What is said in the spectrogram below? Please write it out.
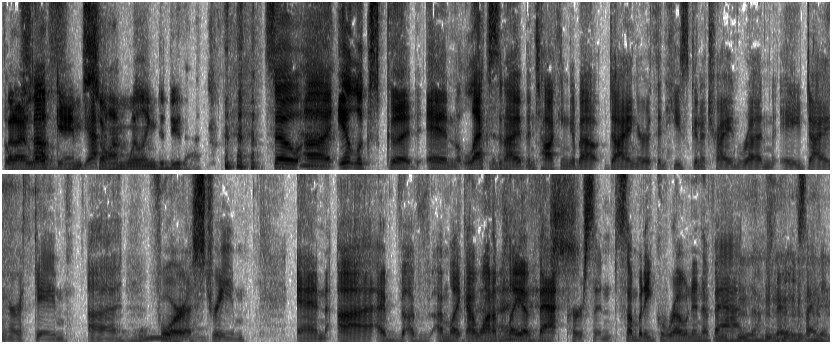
But I stuff, love games, yeah. so I'm willing to do that. So uh, it looks good, and Lex and I have been talking about Dying Earth, and he's going to try and run a Dying Earth game uh, for a stream. And uh, I've, I'm like, I want to play a vat person, somebody grown in a vat. I'm very excited.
